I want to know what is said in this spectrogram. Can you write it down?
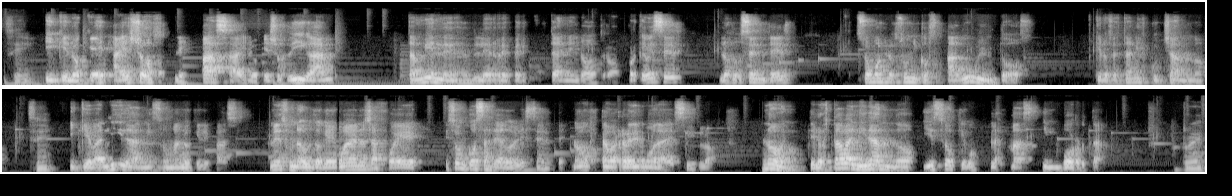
Sí. Y que lo que a ellos les pasa y lo que ellos digan también les, les repercuta en el otro. Porque a veces los docentes somos los únicos adultos que los están escuchando Sí. y que validan eso malo que les pasa. No es un adulto que, bueno, ya fue, son cosas de adolescentes, ¿no? Que estaba re de moda decirlo. No, te lo está validando y eso que vos plasmas importa. Re.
